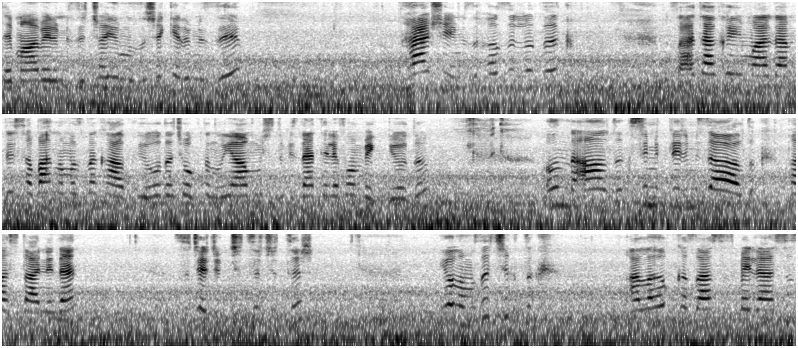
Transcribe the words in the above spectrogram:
semaverimizi, çayımızı, şekerimizi her şeyimizi hazırladık. Zaten kayınvalidem de sabah namazına kalkıyor. O da çoktan uyanmıştı. Bizden telefon bekliyordu. Onu da aldık. Simitlerimizi aldık pastaneden. Sıcacık çıtır çıtır. Yolumuza çıktık. Allah'ım kazasız belasız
